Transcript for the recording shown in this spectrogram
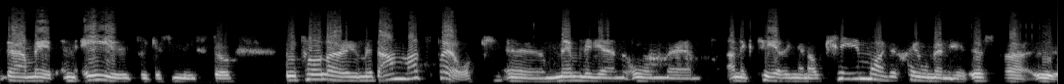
därmed en EU-utrikesminister då talar jag ju med ett annat språk, eh, nämligen om eh, annekteringen av Krim och aggressionen i östra uh,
